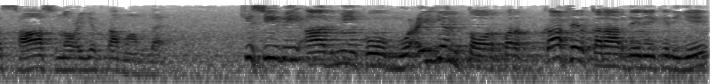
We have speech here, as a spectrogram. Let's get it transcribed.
حساس نوعیت کا معاملہ ہے۔ کسی بھی آدمی کو معین طور پر کافر قرار دینے کے لیے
